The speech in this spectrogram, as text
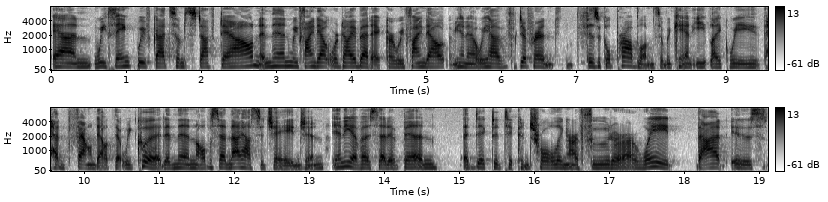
And we think we've got some stuff down, and then we find out we're diabetic, or we find out, you know, we have different physical problems and we can't eat like we had found out that we could. And then all of a sudden that has to change. And any of us that have been addicted to controlling our food or our weight, that is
